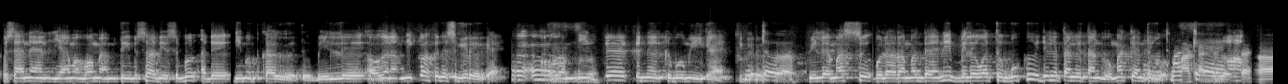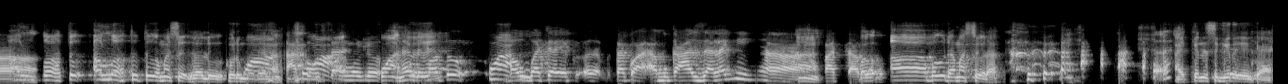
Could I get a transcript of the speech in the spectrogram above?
pesanan yang Amat Muhammad Menteri Besar dia sebut ada lima perkara tu. Bila orang nak menikah kena segerakan. Orang menikah kena kebumikan. Segera. Betul. bila masuk bulan Ramadan ni bila waktu buka jangan tanggung-tanggung makan terus Makan. Ha. Allah tu Allah tu terus masuk selalu kurma dalam. Takut Ustaz. kuat dah ya tu Wah. Baru baca uh, Takut uh, buka azan lagi ha. ha. Patah baru, ah, baru dah masuk dah Ah, kena segerakan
